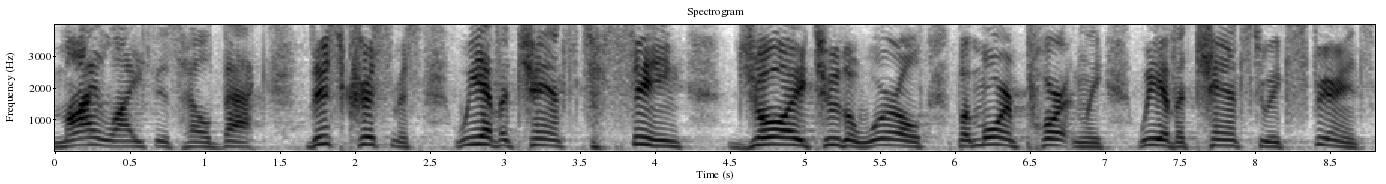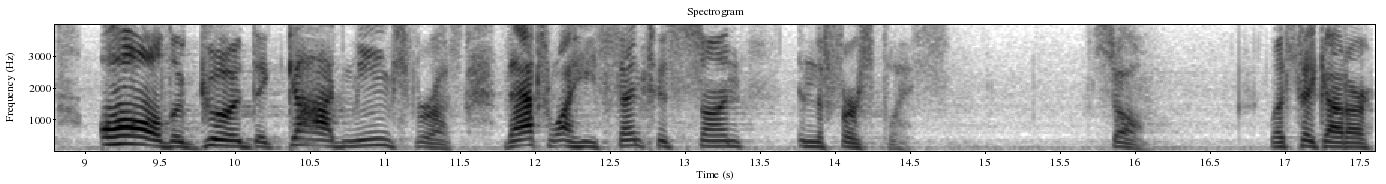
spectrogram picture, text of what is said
my life is held back. This Christmas, we have a chance to sing joy to the world, but more importantly, we have a chance to experience all the good that God means for us. That's why He sent His Son in the first place. So, let's take out our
